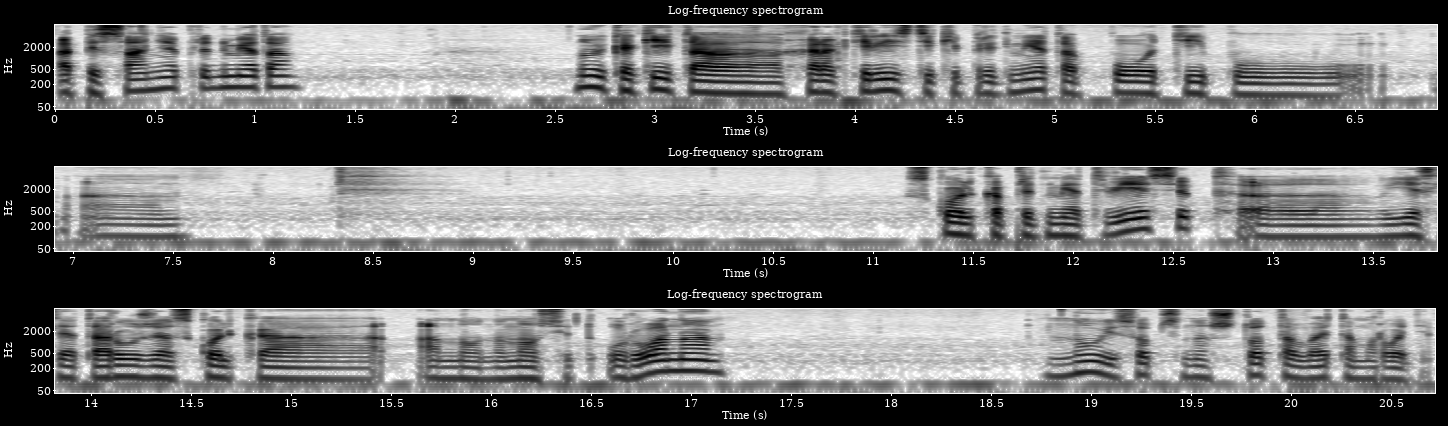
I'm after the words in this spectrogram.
описание предмета. Ну и какие-то характеристики предмета по типу э, сколько предмет весит, э, если это оружие, сколько оно наносит урона. Ну и, собственно, что-то в этом роде.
